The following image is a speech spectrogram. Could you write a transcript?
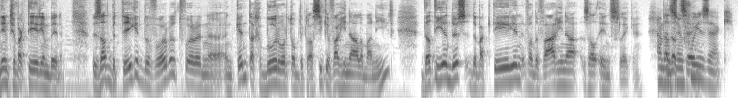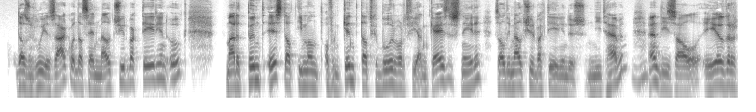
neemt je bacteriën binnen. Dus dat betekent bijvoorbeeld voor een, eh, een kind dat geboren wordt op de klassieke vaginale manier, dat die dus de bacteriën van de vagina zal inslikken. En dat is een zijn- goede zaak. dat is een goede zaak, want dat zijn melkzuurbacteriën ook. Maar het punt is dat iemand of een kind dat geboren wordt via een keizersnede, zal die melkzuurbacteriën dus niet hebben. En die zal eerder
